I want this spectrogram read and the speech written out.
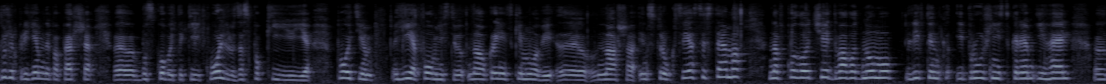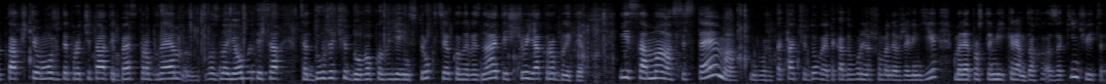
Дуже приємне, по-перше, е, бусковий такий колір заспокоює. Потім є повністю на українській мові е, наша інструкція, система навколо очей, два в одному, ліфтинг і пружність, крем і гель. Е, Так що можете прочитати без проблем, ознайомитися. Це дуже чудово, коли є інструкція, коли ви знаєте, що як робити. І сама система, боже, така чудова, я така довольна, що в мене вже він є. У мене просто мій крем закінчується.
